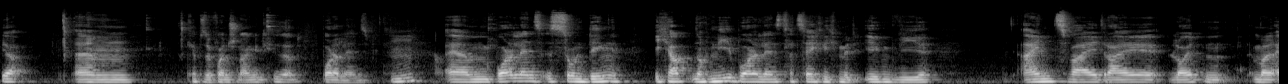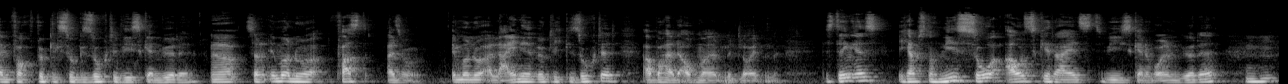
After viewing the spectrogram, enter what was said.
Ja, ähm, ich habe es ja vorhin schon angeteasert, Borderlands. Mhm. Ähm, Borderlands ist so ein Ding, ich habe noch nie Borderlands tatsächlich mit irgendwie ein, zwei, drei Leuten mal einfach wirklich so gesuchtet, wie ich es gern würde. Ja. Sondern immer nur fast, also immer nur alleine wirklich gesuchtet, aber halt auch mal mit Leuten. Das Ding ist, ich habe es noch nie so ausgereizt, wie ich es gerne wollen würde. Mhm.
